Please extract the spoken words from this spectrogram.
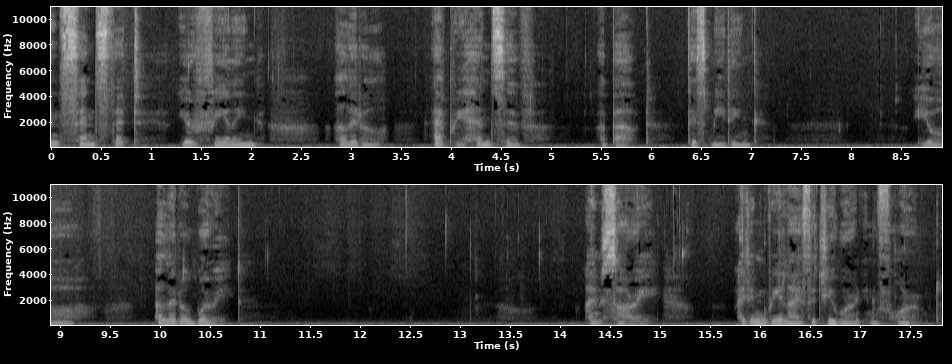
Can sense that you're feeling a little apprehensive about this meeting. You're a little worried. I'm sorry. I didn't realize that you weren't informed.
